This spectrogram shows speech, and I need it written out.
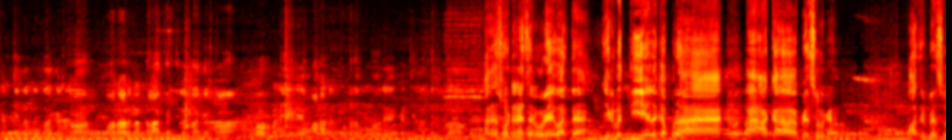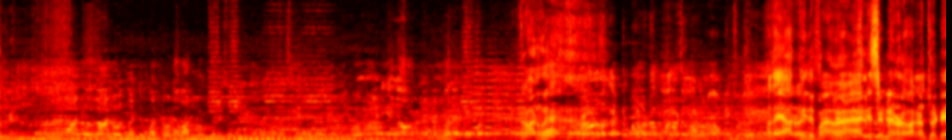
கட்சி நடத்துறது தான் கஷ்டம். மாநாடு நடத்தலாம். கட்சி நடத்தலாம் கஷ்டம். அவர் நடிகர் மாநாடு கூட்டத்தை கூட்டுவார் கட்சி நடத்துறது அதான் சொல்லிட்டேனே சார் ஒரே வார்த்தை. இருபத்தி ஏழுக்கு அப்புறம் அக்கா பேச சொல்லுங்க. பார்த்துட்டு பேச சொல்லுங்க. ராணுவ ராணுவ கட்டுப்பாட்டோட பார்க்குறீங்க? ராணுவ? அதான் யாரும் இது டிசிப்ளினோட வரணும்னு சொல்லிட்டு.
